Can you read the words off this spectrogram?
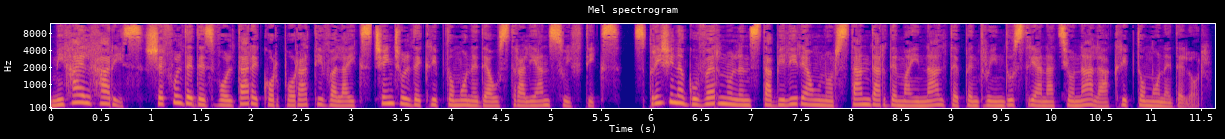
Michael Harris, șeful de dezvoltare corporativă la exchange-ul de criptomonede australian SwiftX, sprijină guvernul în stabilirea unor standarde mai înalte pentru industria națională a criptomonedelor.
